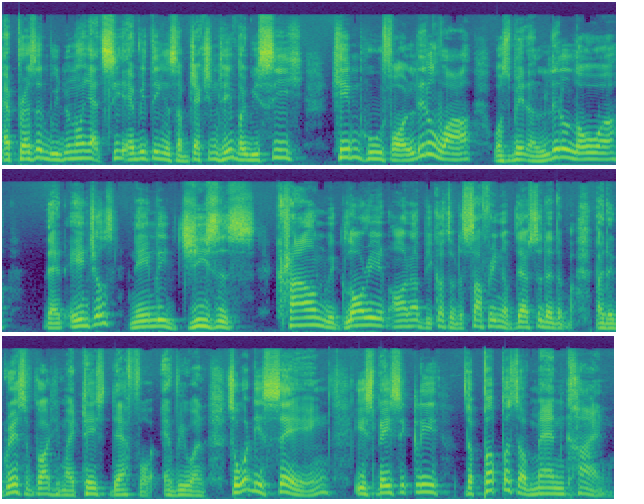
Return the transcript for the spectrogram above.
At present, we do not yet see everything in subjection to him, but we see him who for a little while was made a little lower than angels, namely Jesus, crowned with glory and honor because of the suffering of death, so that the, by the grace of God he might taste death for everyone. So, what he's saying is basically the purpose of mankind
